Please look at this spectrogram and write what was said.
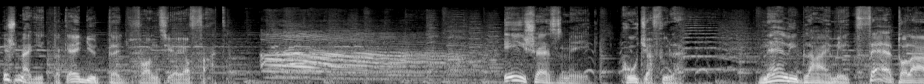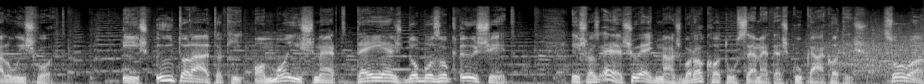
és megittak együtt egy francia jaffát. És ez még kutyafüle. Nelly Bly még feltaláló is volt. És ő találta ki a ma ismert teljes dobozok ősét, és az első egymásba rakható szemetes kukákat is. Szóval,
